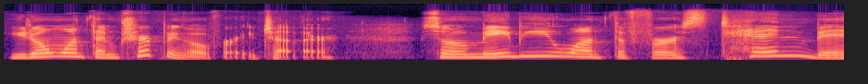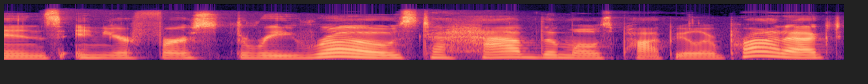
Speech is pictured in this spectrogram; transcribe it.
you don't want them tripping over each other. So maybe you want the first 10 bins in your first three rows to have the most popular product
